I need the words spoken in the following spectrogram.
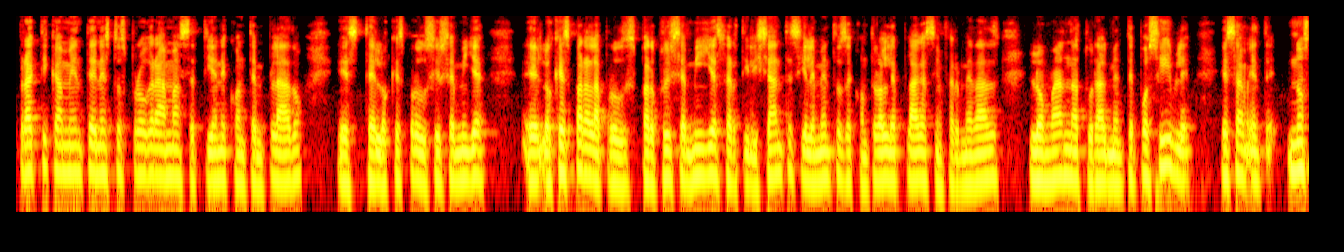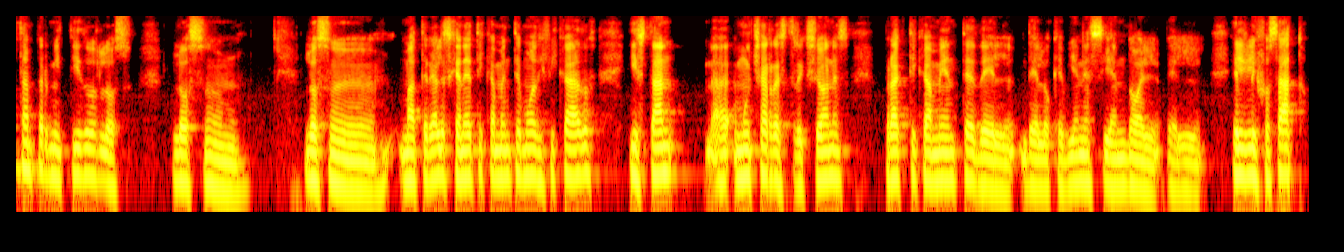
prácticamente en estos programas se tiene contemplado este, lo que es producir semilla, eh, lo que es para, la, producir semillas, fertilizantes y elementos de control de plagas y enfermedades lo más naturalmente posible. no están permitidos los, los, um, los uh, materiales genéticamente modificados y están uh, muchas restricciones prácticamente de lo que viene siendo el, glifosato.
